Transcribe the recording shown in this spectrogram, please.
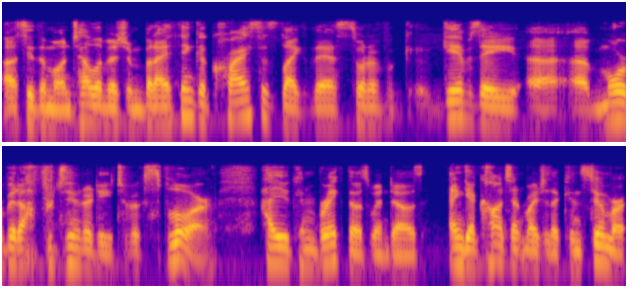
uh, see them on television. But I think a crisis like this sort of gives a, a, a morbid opportunity to explore how you can break those windows and get content right to the consumer.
